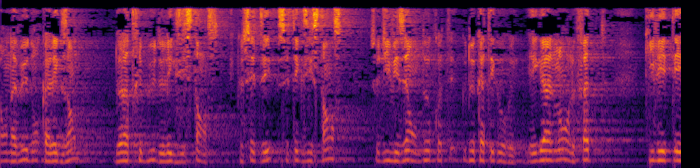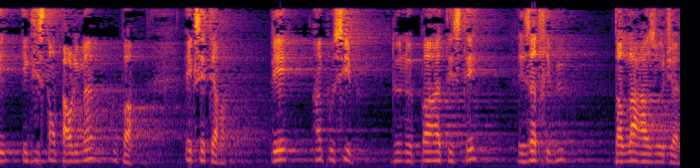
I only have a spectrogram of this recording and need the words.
Et on a vu donc à l'exemple de l'attribut de l'existence, que cette, existence se divisait en deux, catégories. Et également le fait qu'il était existant par lui-même ou pas, etc. Il est impossible de ne pas attester les attributs d'Allah Azzawajal,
